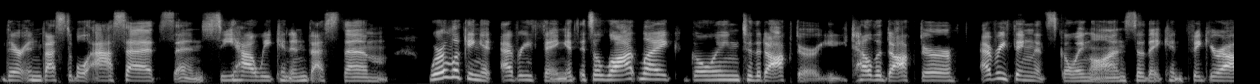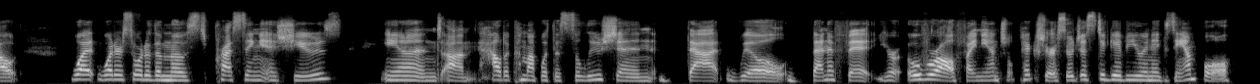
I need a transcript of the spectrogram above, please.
their investable assets and see how we can invest them we're looking at everything it's, it's a lot like going to the doctor you tell the doctor everything that's going on so they can figure out what what are sort of the most pressing issues and um, how to come up with a solution that will benefit your overall financial picture. So, just to give you an example,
